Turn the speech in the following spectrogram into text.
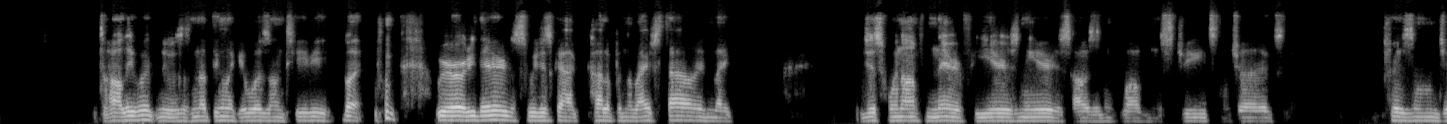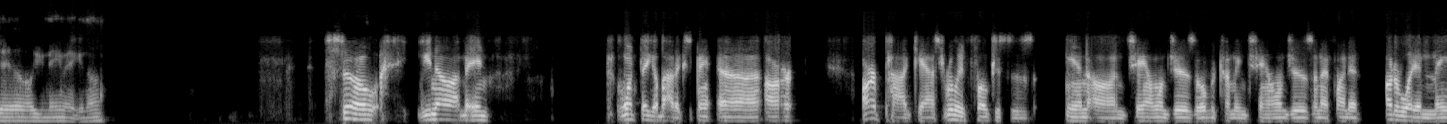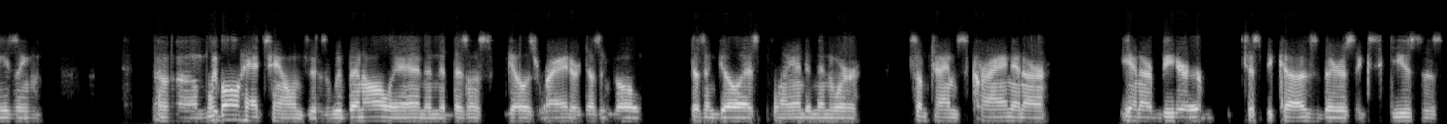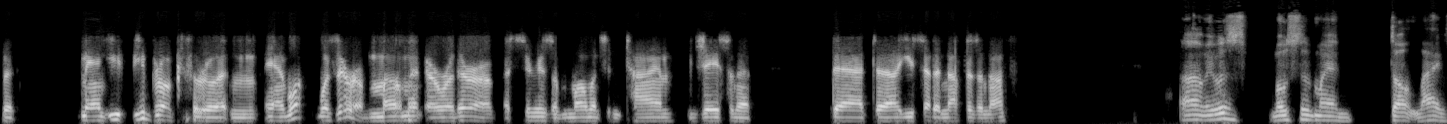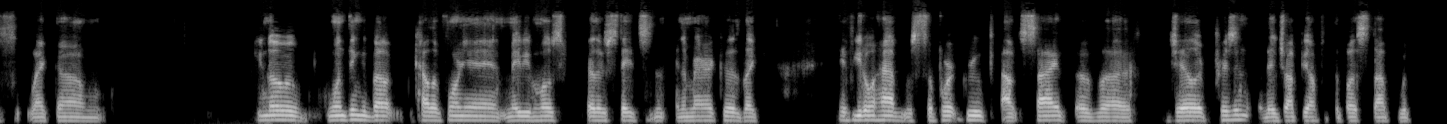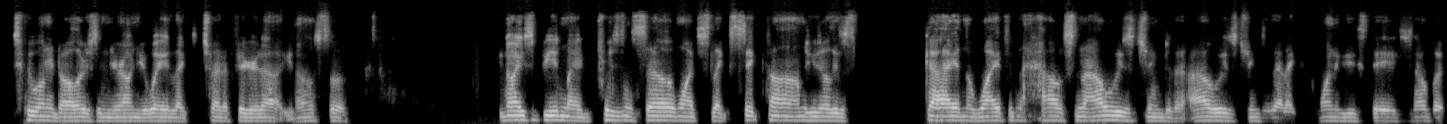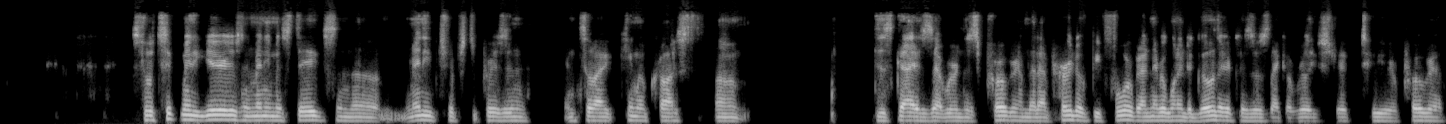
to Hollywood, and it was nothing like it was on TV. But we were already there, so we just got caught up in the lifestyle, and like just went on from there for years and years. I was involved in the streets, and drugs, prison, jail, you name it, you know. So, you know, I mean, one thing about expand uh, our our podcast really focuses in on challenges, overcoming challenges, and I find it utterly amazing. Um, we've all had challenges. We've been all in, and the business goes right or doesn't go doesn't go as planned, and then we're sometimes crying in our in our beer just because there's excuses. But man, you you broke through it, and and what was there a moment, or were there a, a series of moments in time, Jason, that that uh, you said enough is enough? Um, it was most of my adult life. Like, um, you know, one thing about California and maybe most other states in, America is like, if you don't have a support group outside of uh, jail or prison, they drop you off at the bus stop with two hundred dollars, and you're on your way, like to try to figure it out, you know. So, you know, I used to be in my prison cell, watch like sitcoms, you know, this guy and the wife in the house, and I always dreamed of that. I always dreamed of that, like one of these days, you know. But so it took many years and many mistakes and uh, many trips to prison until I came across um, these guys that were in this program that I've heard of before, but I never wanted to go there because it was like a really strict two-year program.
